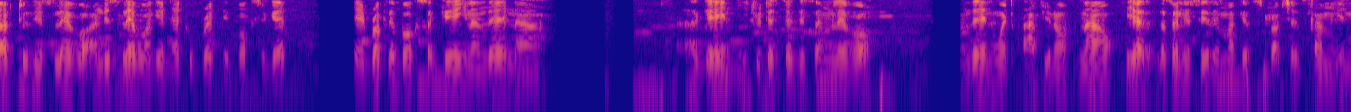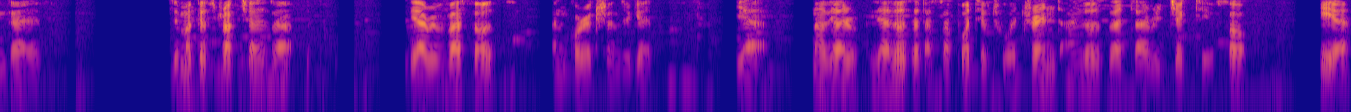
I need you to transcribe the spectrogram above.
back to this level, and this level again had to break the box. You get? Yeah, it broke the box again, and then uh, again it retested the same level and then went up you know? Now here that's when you see the market structures coming in guys. The market structures are they are reversals and corrections you get? Yeah. Now there are there are those that are supportive to a trend and those that are rejective. So here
